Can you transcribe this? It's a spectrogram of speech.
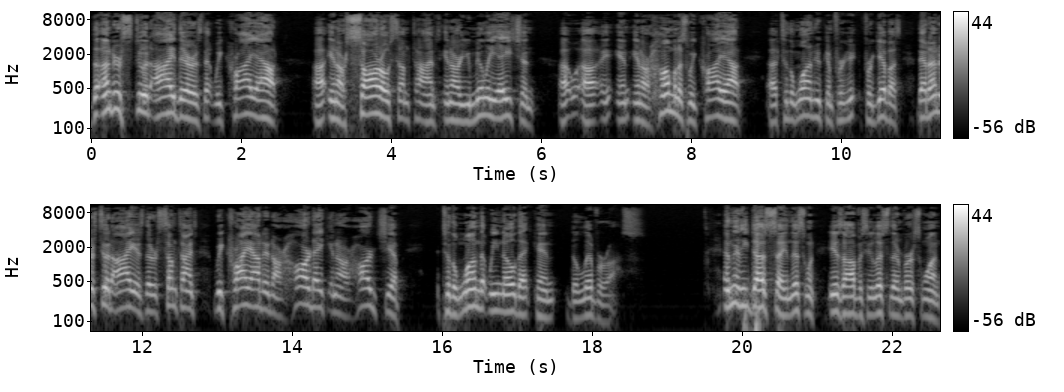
the understood I there is that we cry out uh, in our sorrow sometimes, in our humiliation, uh, uh, in, in our humbleness, we cry out, uh, to the one who can forgive us. That understood I is there sometimes we cry out in our heartache, in our hardship, to the one that we know that can deliver us. And then he does say, and this one is obviously listed there in verse one,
